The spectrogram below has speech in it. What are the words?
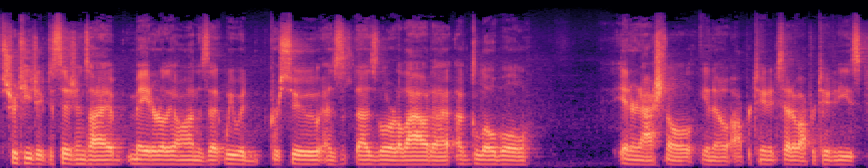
strategic decisions I made early on is that we would pursue, as as Lord allowed, a, a global, international, you know, opportunity set of opportunities.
